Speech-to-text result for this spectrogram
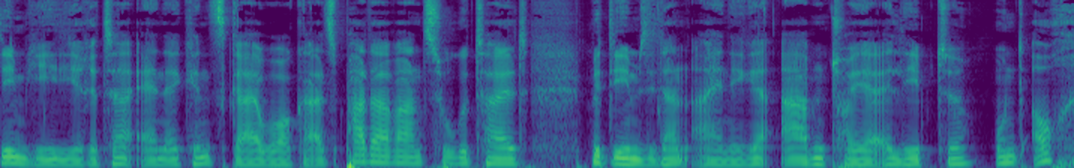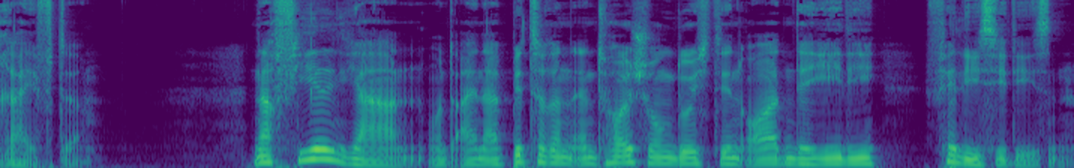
dem Jedi-Ritter Anakin Skywalker als Padawan zugeteilt, mit dem sie dann einige Abenteuer erlebte und auch reifte. Nach vielen Jahren und einer bitteren Enttäuschung durch den Orden der Jedi verließ sie diesen.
